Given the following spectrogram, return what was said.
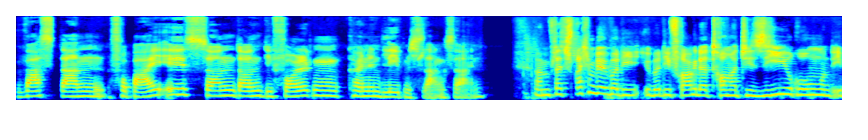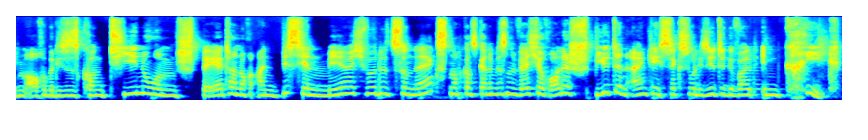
was dann vorbei ist, sondern die Folgen können lebenslang sein. Ähm, vielleicht sprechen wir über die, über die Frage der Traumatisierung und eben auch über dieses Kontinuum später noch ein bisschen mehr. Ich würde zunächst noch ganz gerne wissen, welche Rolle spielt denn eigentlich sexualisierte Gewalt im Krieg?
